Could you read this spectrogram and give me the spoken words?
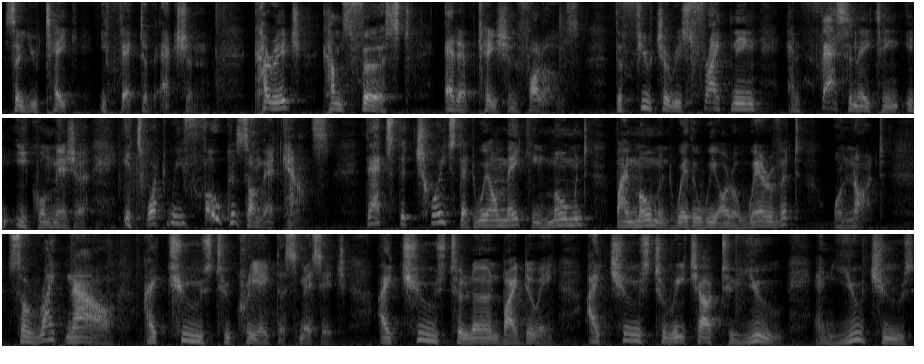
so you take effective action. Courage comes first, adaptation follows. The future is frightening and fascinating in equal measure. It's what we focus on that counts. That's the choice that we are making moment by moment, whether we are aware of it or not. So, right now, I choose to create this message. I choose to learn by doing. I choose to reach out to you, and you choose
